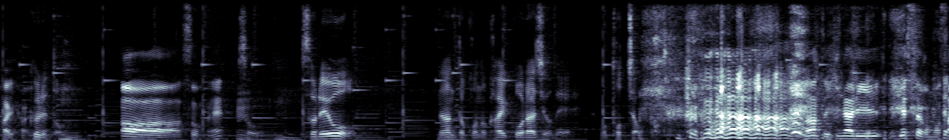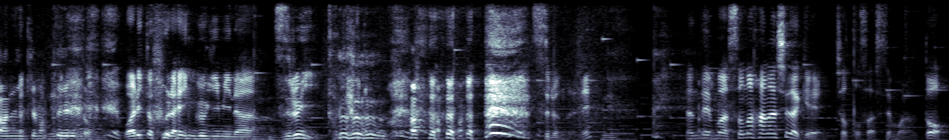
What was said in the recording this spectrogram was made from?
はいはい。来ると、うん。ああそうね。ん。そう。うん。それをなんとこの開講ラジオでもう撮っちゃおう なんといきなりゲストがもう3人決まっていると。と割とフライング気味なずるい撮り方を するんだよね。ね。なんでまあその話だけちょっとさせてもらうと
